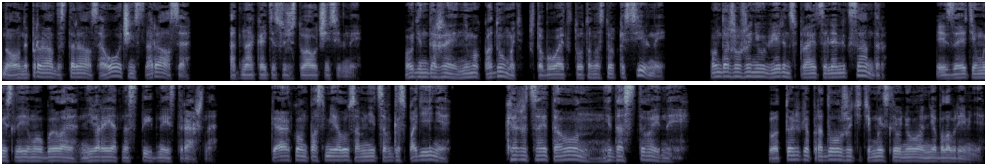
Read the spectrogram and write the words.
Но он и правда старался, очень старался. Однако эти существа очень сильны. Один даже не мог подумать, что бывает кто-то настолько сильный. Он даже уже не уверен, справится ли Александр. Из-за этих мыслей ему было невероятно стыдно и страшно. Как он посмел усомниться в господине? Кажется, это он недостойный. Вот только продолжить эти мысли у него не было времени.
